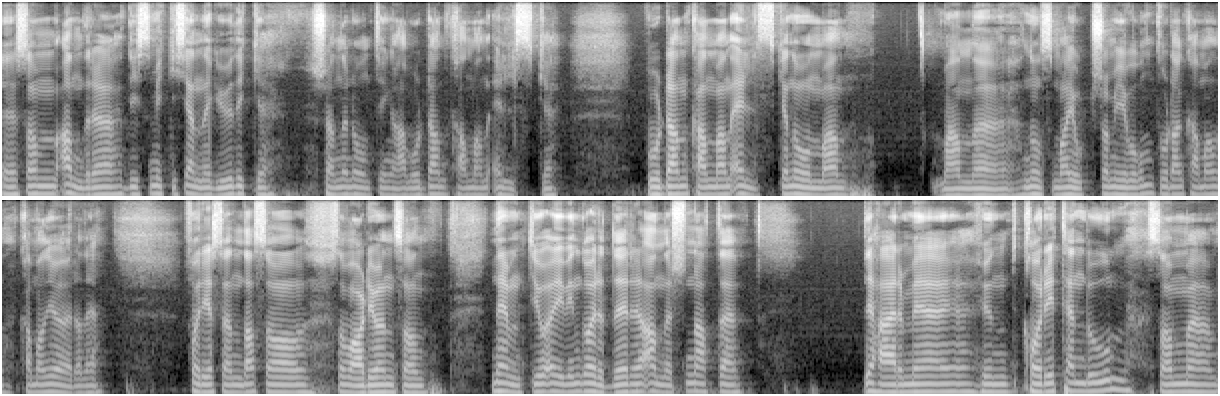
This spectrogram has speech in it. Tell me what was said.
eh, som, andre, de som ikke kjenner Gud, ikke skjønner noen ting av. Hvordan kan man elske? Hvordan kan man elske noen, man, man, eh, noen som har gjort så mye vondt? Hvordan kan man, kan man gjøre det? Forrige søndag så, så, var det jo en sånn Nevnte jo Øyvind Gaarder Andersen at eh, det her med hun Corrie ten Boom, som, eh,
